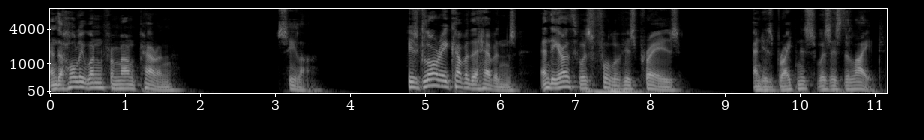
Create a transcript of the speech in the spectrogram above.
and the Holy One from Mount Paran. Selah. His glory covered the heavens, and the earth was full of his praise. And his brightness was as the light.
